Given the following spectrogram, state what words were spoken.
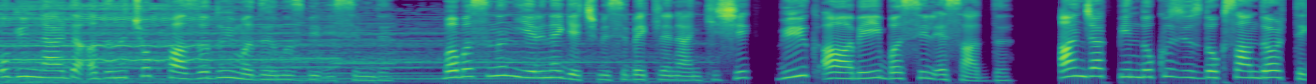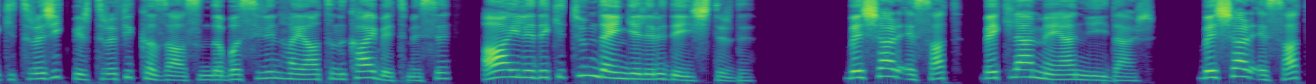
o günlerde adını çok fazla duymadığımız bir isimdi. Babasının yerine geçmesi beklenen kişi, büyük ağabeyi Basil Esad'dı. Ancak 1994'teki trajik bir trafik kazasında Basil'in hayatını kaybetmesi, ailedeki tüm dengeleri değiştirdi. Beşar Esad, beklenmeyen lider. Beşar Esad,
